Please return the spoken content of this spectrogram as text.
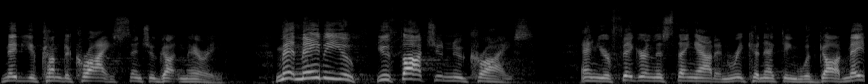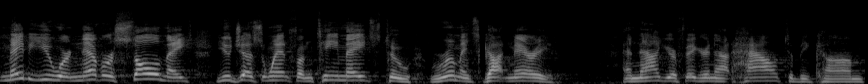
Maybe you come to Christ since you got married. Maybe you, you thought you knew Christ and you're figuring this thing out and reconnecting with God. Maybe you were never soulmates. You just went from teammates to roommates, got married. And now you're figuring out how to become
